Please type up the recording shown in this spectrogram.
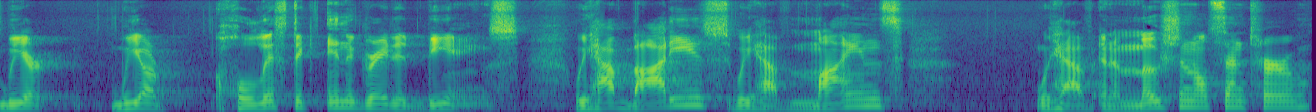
we are, we are holistic, integrated beings. We have bodies, we have minds, we have an emotional center.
